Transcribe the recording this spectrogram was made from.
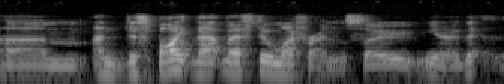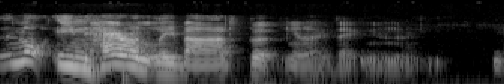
Um, and despite that, they're still my friends. So you know, they're, they're not inherently bad, but you know, they, you know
